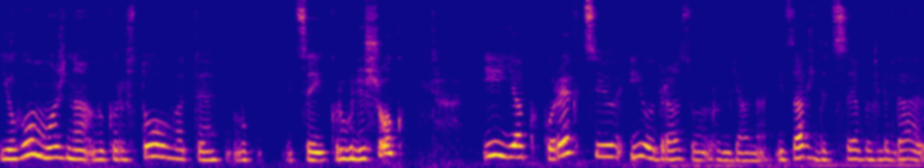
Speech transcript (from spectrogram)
Його можна використовувати цей кругляшок і як корекцію, і одразу рум'яна. І завжди це виглядає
